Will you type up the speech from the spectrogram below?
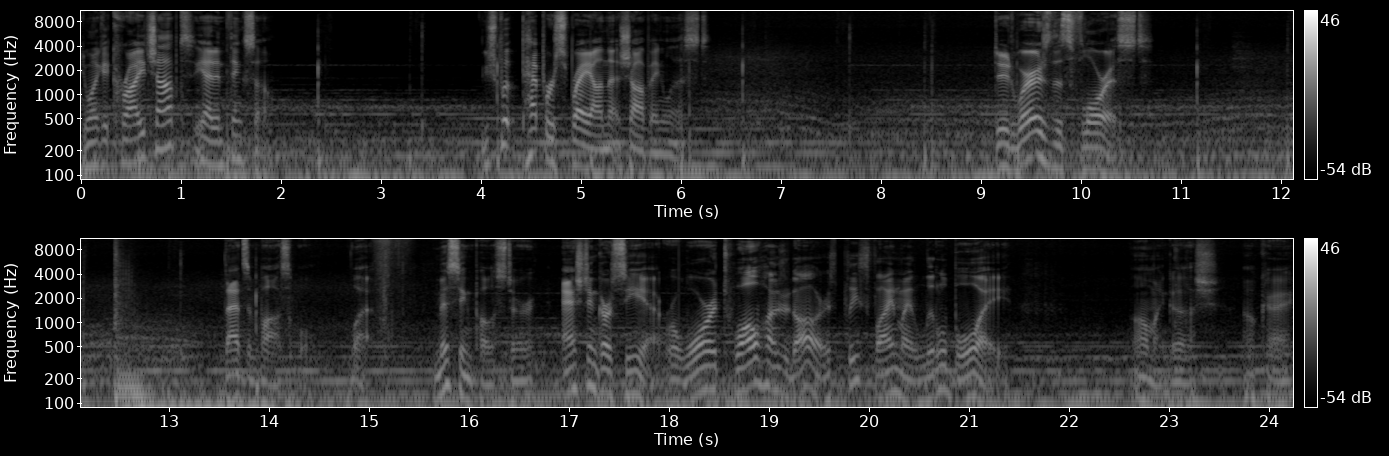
You want to get karate chopped? Yeah, I didn't think so. You should put pepper spray on that shopping list. Dude, where is this florist? That's impossible. What? Missing poster. Ashton Garcia. Reward $1,200. Please find my little boy. Oh my gosh. Okay.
